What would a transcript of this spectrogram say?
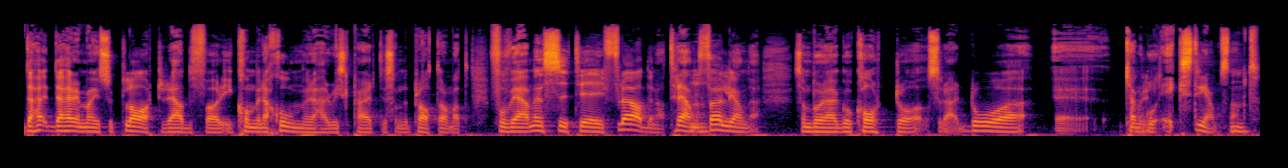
det, här, det här är man ju såklart rädd för i kombination med det här risk parity som du pratar om. Att får vi även CTA-flödena, trendföljande, som börjar gå kort och sådär, då eh, kan det gå extremt snabbt.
